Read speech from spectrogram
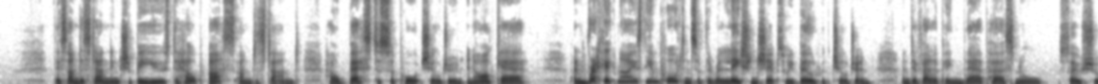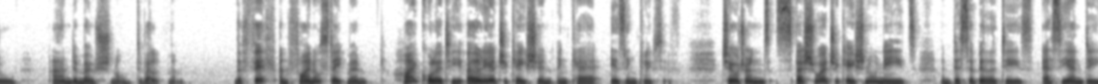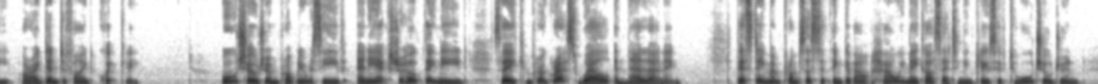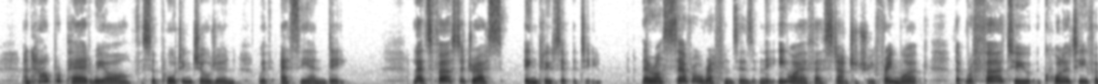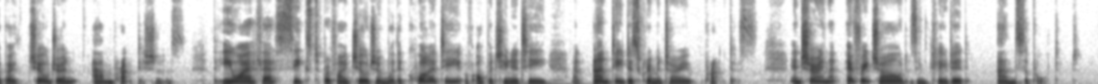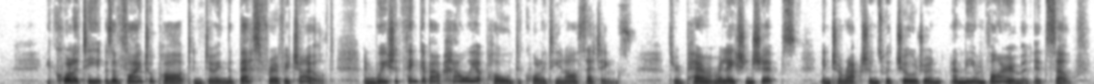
This understanding should be used to help us understand how best to support children in our care and recognise the importance of the relationships we build with children and developing their personal, social, and emotional development. The fifth and final statement high quality early education and care is inclusive. Children's special educational needs and disabilities, SEND, are identified quickly. All children promptly receive any extra help they need so they can progress well in their learning. This statement prompts us to think about how we make our setting inclusive to all children and how prepared we are for supporting children with SEND. Let's first address inclusivity. There are several references in the EYFS statutory framework that refer to equality for both children and practitioners. The EYFS seeks to provide children with equality of opportunity and anti discriminatory practice, ensuring that every child is included and supported. Equality is a vital part in doing the best for every child, and we should think about how we uphold equality in our settings through parent relationships, interactions with children, and the environment itself.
